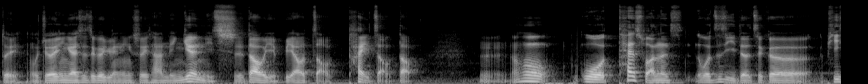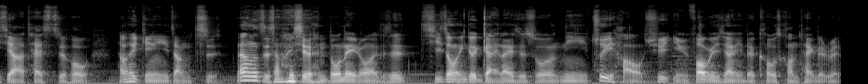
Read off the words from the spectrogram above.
对我觉得应该是这个原因，所以他宁愿你迟到也不要早太早到。嗯，然后我 test 完了我自己的这个 PCR test 之后，他会给你一张纸，那张纸上会写了很多内容啊，只是其中一个概念是说，你最好去 inform 一下你的 close contact 的人。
